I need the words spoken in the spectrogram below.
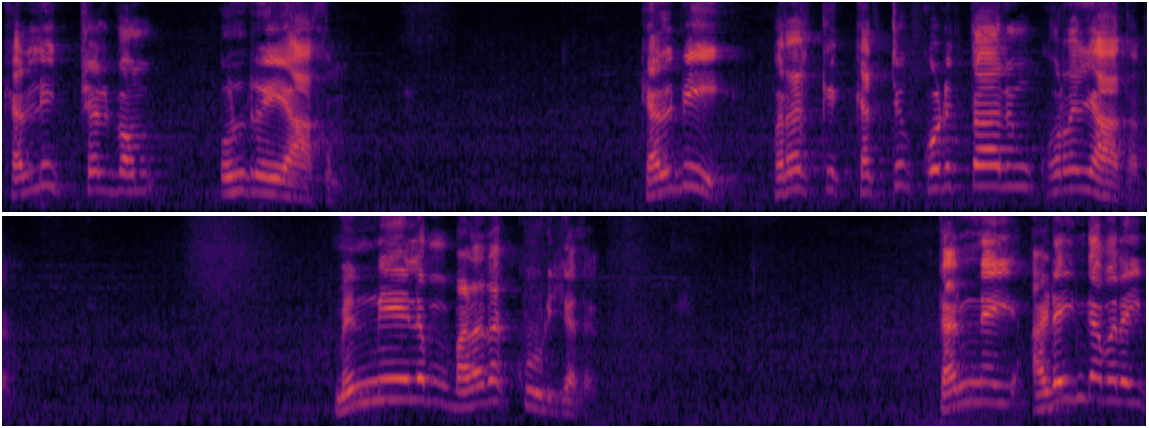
கல்வி செல்வம் ஒன்றேயாகும். கல்வி பிறர்க்கு கற்றுக் கொடுத்தாலும் குறையாதது. மென்மேலும் வளரக்கூடியது. தன்னை அடைந்தவரை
